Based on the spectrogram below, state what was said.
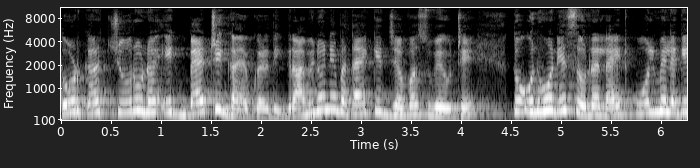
तोड़कर चोरों ने एक बैटरी गायब कर दी। ग्रामीणों ने बताया कि जब वह सुबह उठे तो उन्होंने सोलर लाइट पोल में लगे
